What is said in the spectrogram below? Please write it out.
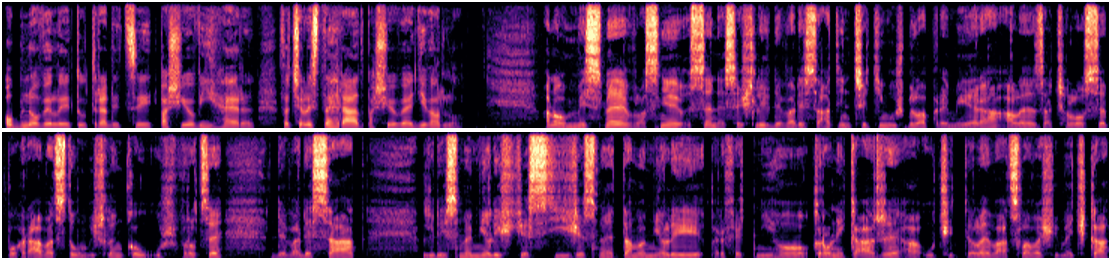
obnovili tu tradici pašiových her. Začali jste hrát pašiové divadlo. Ano, my jsme vlastně se nesešli v 93. už byla premiéra, ale začalo se pohrávat s tou myšlenkou už v roce 90 kdy jsme měli štěstí, že jsme tam měli perfektního kronikáře a učitele Václava Šimečka,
